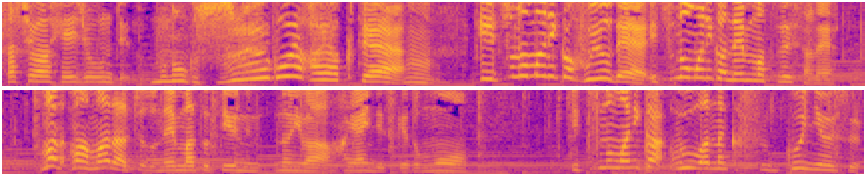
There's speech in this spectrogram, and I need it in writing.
私は平常運転だ。もうなんかすごい早くて、いつの間にか冬で、いつの間にか年末でしたね。まだ、まあまだちょっと年末っていうのには早いんですけども、いつの間にか、うわ、なんかすっごい匂いする。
